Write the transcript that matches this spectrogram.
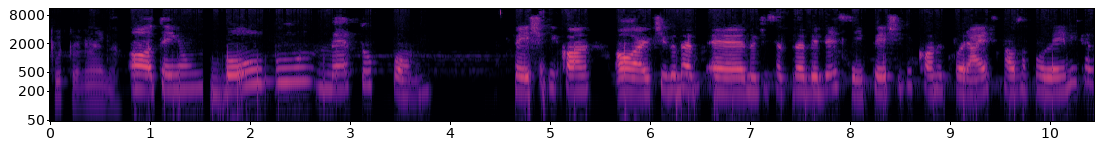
Puta merda. Ó, tem um bulbo netopom. Peixe que come. Ó, artigo da é, notícia da BBC. Peixe que come corais causa polêmica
